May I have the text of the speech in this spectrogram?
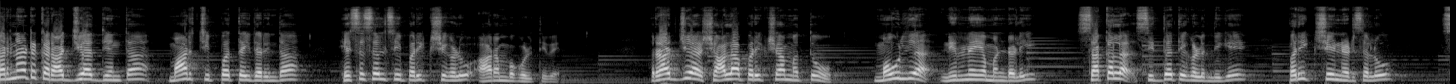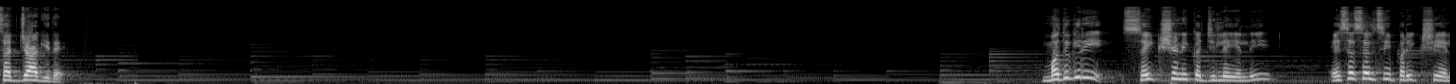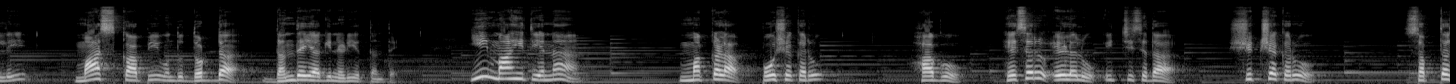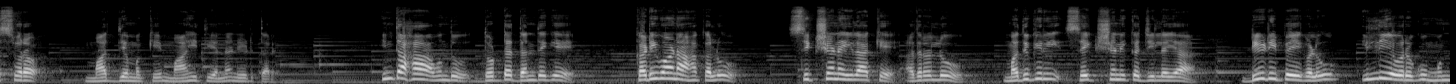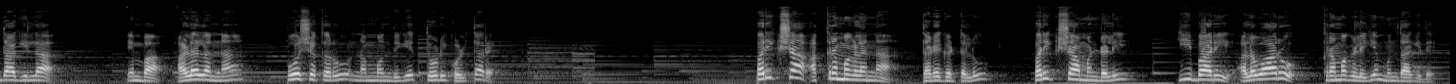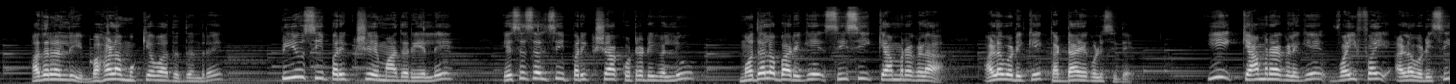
ಕರ್ನಾಟಕ ರಾಜ್ಯಾದ್ಯಂತ ಮಾರ್ಚ್ ಇಪ್ಪತ್ತೈದರಿಂದ S S L C ಪರೀಕ್ಷೆಗಳು ಆರಂಭಗೊಳ್ತಿವೆ. ರಾಜ್ಯ ಶಾಲಾ ಪರೀಕ್ಷಾ ಮತ್ತು ಮೌಲ್ಯ ನಿರ್ಣಯ ಮಂಡಳಿ ಸಕಲ ಸಿದ್ಧತೆಗಳೊಂದಿಗೆ ಪರೀಕ್ಷೆ ನಡೆಸಲು ಸಜ್ಜಾಗಿದೆ. ಮಧುಗಿರಿ ಶೈಕ್ಷಣಿಕ ಜಿಲ್ಲೆಯಲ್ಲಿ ಎಸ್ ಎಸ್ ಎಲ್ ಸಿ ಪರೀಕ್ಷೆಯಲ್ಲಿ ಮಾಸ್ ಕಾಪಿ ಒಂದು ದೊಡ್ಡ ದಂಧೆಯಾಗಿ ನಡೆಯುತ್ತಂತೆ. ಈ ಮಾಹಿತಿಯನ್ನು ಮಕ್ಕಳ ಪೋಷಕರು ಹಾಗೂ ಹೆಸರು ಹೇಳಲು ಇಚ್ಛಿಸಿದ ಶಿಕ್ಷಕರು ಸಪ್ತಸ್ವರ ಮಾಧ್ಯಮಕ್ಕೆ ಮಾಹಿತಿಯನ್ನು ನೀಡುತ್ತಾರೆ. ಇಂತಹ ಒಂದು ದೊಡ್ಡ ದಂಧೆಗೆ ಕಡಿವಾಣ ಹಾಕಲು ಶಿಕ್ಷಣ ಇಲಾಖೆ ಅದರಲ್ಲೂ ಮಧುಗಿರಿ ಶೈಕ್ಷಣಿಕ ಜಿಲ್ಲೆಯ ಡಿ ಡಿ ಪಿಗಳು ಇಲ್ಲಿಯವರೆಗೂ ಮುಂದಾಗಿಲ್ಲ. ಎಂಬ ಅಳಲನ್ನು ಪೋಷಕರು ನಮ್ಮೊಂದಿಗೆ ತೋಡಿಕೊಳ್ತಾರೆ. ಪರೀಕ್ಷಾ ಅಕ್ರಮಗಳನ್ನು ತಡೆಗಟ್ಟಲು ಪರೀಕ್ಷಾ ಮಂಡಳಿ ಈ ಬಾರಿ ಹಲವಾರು ಕ್ರಮಗಳಿಗೆ ಮುಂದಾಗಿದೆ. ಅದರಲ್ಲಿ ಬಹಳ ಮುಖ್ಯವಾದದ್ದಂದರೆ ಪಿ ಯು ಸಿ ಪರೀಕ್ಷೆ ಮಾದರಿಯಲ್ಲೇ ಎಸ್ ಎಸ್ ಎಲ್ ಸಿ ಪರೀಕ್ಷಾ ಕೊಠಡಿಗಳಲ್ಲೂ ಮೊದಲ ಬಾರಿಗೆ ಸಿ ಸಿ ಕ್ಯಾಮ್ರಾಗಳ ಅಳವಡಿಕೆ ಕಡ್ಡಾಯಗೊಳಿಸಿದೆ. ಈ ಕ್ಯಾಮ್ರಾಗಳಿಗೆ ವೈಫೈ ಅಳವಡಿಸಿ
